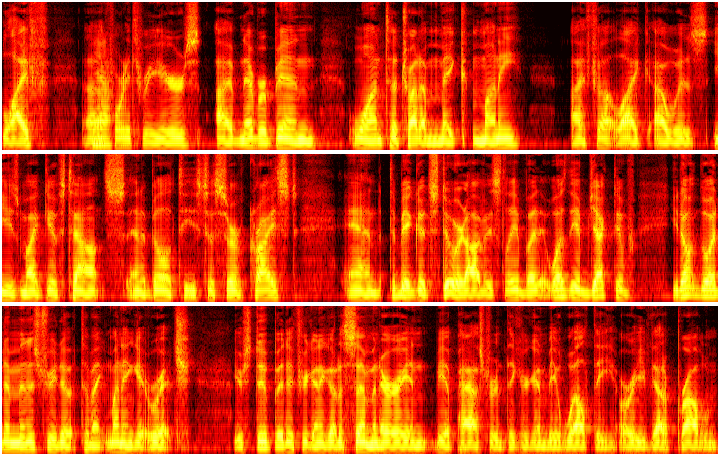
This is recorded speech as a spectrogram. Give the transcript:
life, uh, Yeah. 43 years. I've never been one to try to make money. I felt like I was use my gifts, talents, and abilities to serve Christ and to be a good steward, obviously. But it was the objective. You don't go into ministry to, to make money and get rich. You're stupid if you're going to go to seminary and be a pastor and think you're going to be wealthy or you've got a problem.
